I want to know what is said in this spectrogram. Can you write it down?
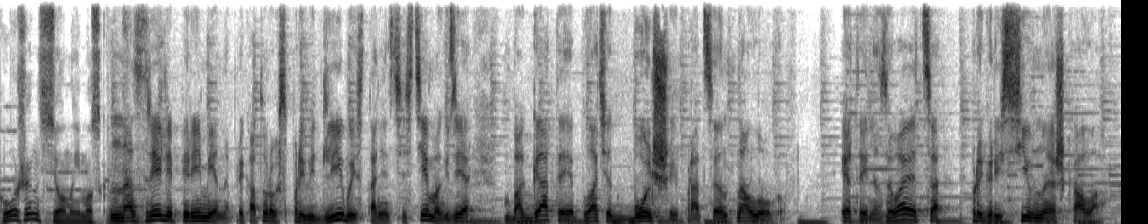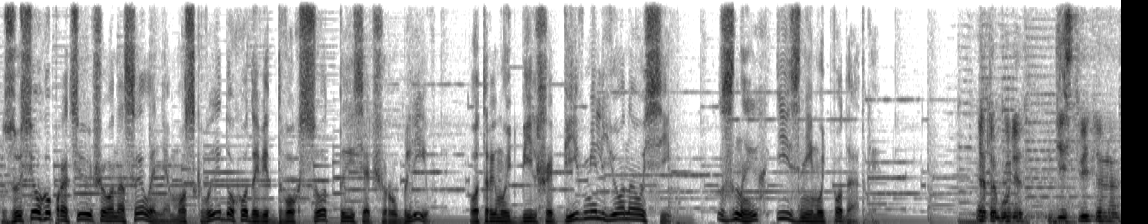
кожен сьомий москвич. Назрели перемены, при которых справедливой станет система, где богатые платят больший процент налогов. Это и называется прогрессивная шкала. З усього працюючого населення Москви доходи від 200 тисяч рублів отримують більше півмільйона осіб. З них і знімуть податки. Это будет действительно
